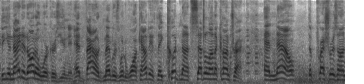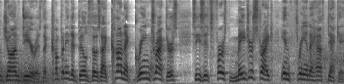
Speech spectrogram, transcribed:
The United Auto Workers Union had vowed members would walk out if they could not settle on a contract. And now the pressure is on John Deere as the company that builds those iconic green tractors sees its first major strike in three and a half decades.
